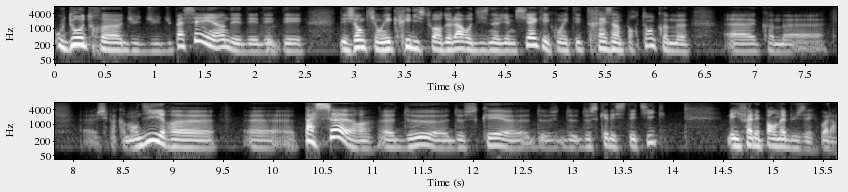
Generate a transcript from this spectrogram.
ou d'autres du, du, passé, hein, des, des, des, des, gens qui ont écrit l'histoire de l'art au 19e siècle et qui ont été très importants comme, comme je sais pas comment dire, passeurs de, de ce qu'est de, de, ce qu'est l'esthétique. Mais il fallait pas en abuser. Voilà.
